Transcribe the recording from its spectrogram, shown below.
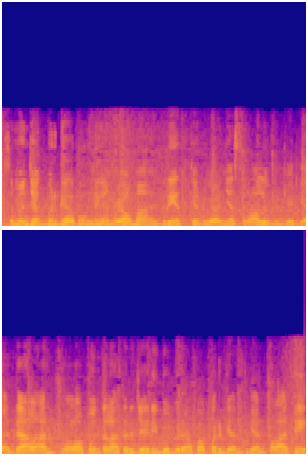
Semenjak bergabung dengan Real Madrid, keduanya selalu menjadi andalan walaupun telah terjadi beberapa pergantian pelatih.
